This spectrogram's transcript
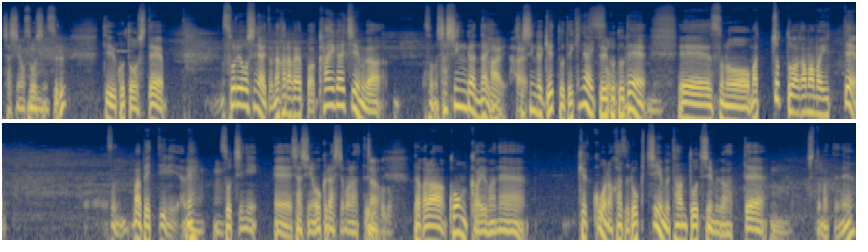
写真を送信するっていうことをして、それをしないとなかなかやっぱ海外チームが、その写真がない、はいはい写真がゲットできないということで、そうねえーその、まあ、ちょっとわがまま言って、そのまあ、ベッティーニだようんね。うんそっちに、えー写真を送らせてもらってるなる。ほど。だから、今回はね、結構な数、6チーム担当チームがあって、うんちょっと待ってね。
